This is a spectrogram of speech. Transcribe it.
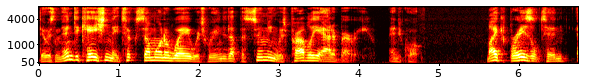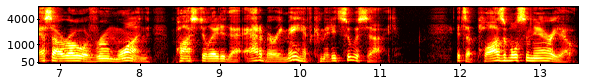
There was an indication they took someone away, which we ended up assuming was probably Atterberry. Mike Brazelton, SRO of Room 1, postulated that Atterberry may have committed suicide. It's a plausible scenario,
